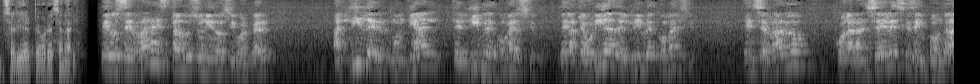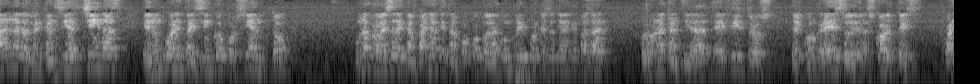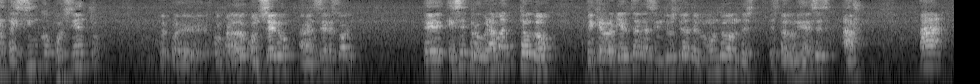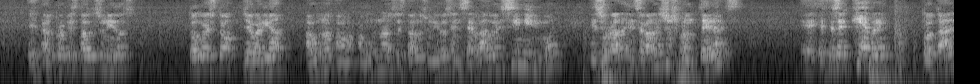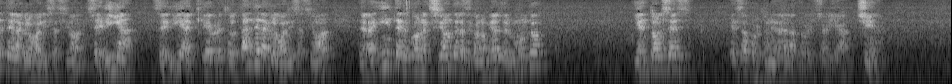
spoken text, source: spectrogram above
sería el peor escenario. Pero cerrar a Estados Unidos y volver al líder mundial del libre comercio, de la teoría del libre comercio, encerrarlo con aranceles que se impondrán a las mercancías chinas en un 45%, una promesa de campaña que tampoco podrá cumplir porque eso tiene que pasar por una cantidad de filtros del Congreso y de las Cortes, 45%, pues, comparado con cero aranceles hoy. Eh, ese programa todo de que reviertan las industrias del mundo donde estadounidenses a, a eh, al propio Estados Unidos, todo esto llevaría a, uno, a, unos Estados Unidos encerrado en sí mismo, encerrado, encerrado en sus fronteras. Eh, este es el quiebre total de la globalización, sería, sería el quiebre total de la globalización de la interconexión de las economías del mundo y entonces esa oportunidad la aprovecharía China.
